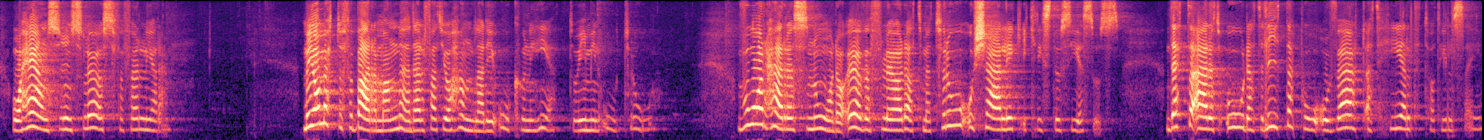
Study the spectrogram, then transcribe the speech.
och hänsynslös förföljare. Men jag mötte förbarmande därför att jag handlade i okunnighet och i min otro. Vår Herres nåd har överflödat med tro och kärlek i Kristus Jesus. Detta är ett ord att lita på och värt att helt ta till sig.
